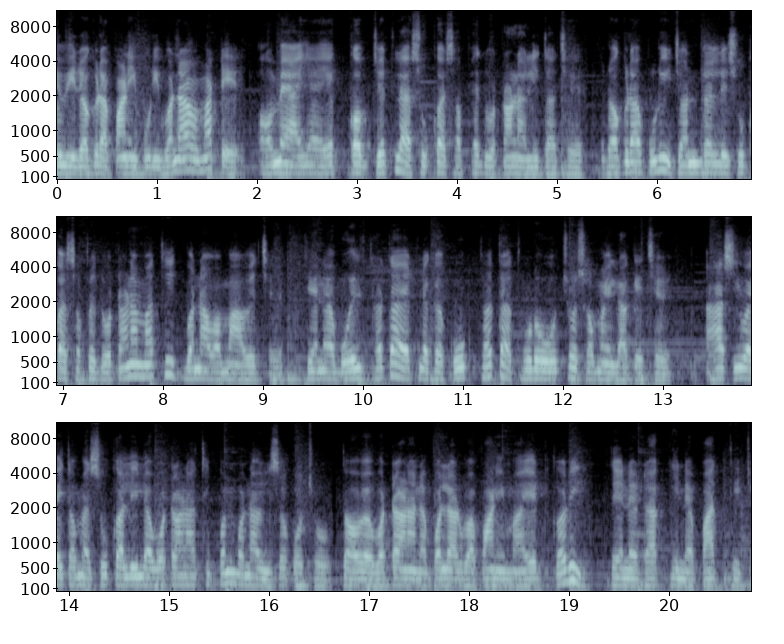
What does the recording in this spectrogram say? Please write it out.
એવી રગડા પાણીપુરી બનાવવા માટે અમે અહીંયા એક કપ જેટલા સૂકા સફેદ વટાણા લીધા છે. રગડા પૂરી જનરલી સૂકા સફેદ વટાણામાંથી જ બનાવવામાં આવે છે. જેને બોઇલ થતા એટલે કે કૂક થતા થોડો ઓછો સમય લાગે છે. આ સિવાય તમે સૂકા લીલા વટાણાથી પણ બનાવી શકો છો. તો હવે વટાણાને પલાળવા પાણીમાં એડ કરી તેને ઢાંકીને પાંચથી છ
